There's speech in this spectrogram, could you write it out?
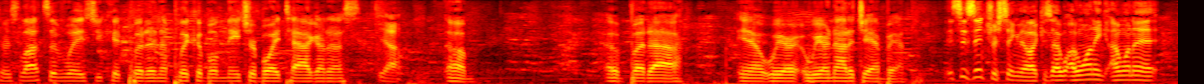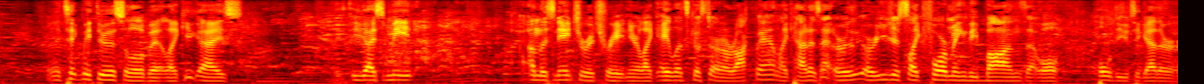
there's lots of ways you could put an applicable nature boy tag on us. Yeah. Um, uh, but uh, you know, we are we are not a jam band. This is interesting though, because I want to I want to take me through this a little bit. Like you guys, you guys meet on this nature retreat, and you're like, "Hey, let's go start a rock band." Like, how does that? Or, or are you just like forming the bonds that will hold you together?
